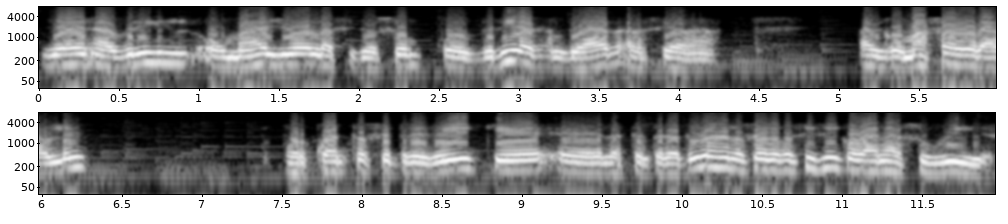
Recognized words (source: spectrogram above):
en abril o mayo la situación podría cambiar hacia algo más favorable, por cuanto se prevé que eh, las temperaturas del Océano Pacífico van a subir.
